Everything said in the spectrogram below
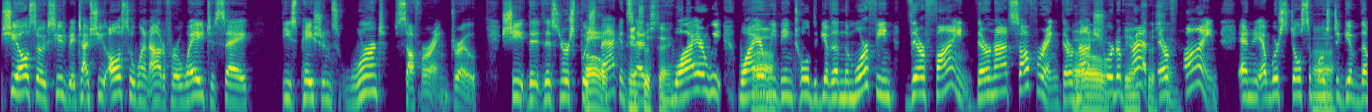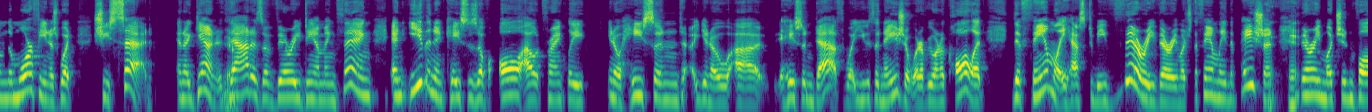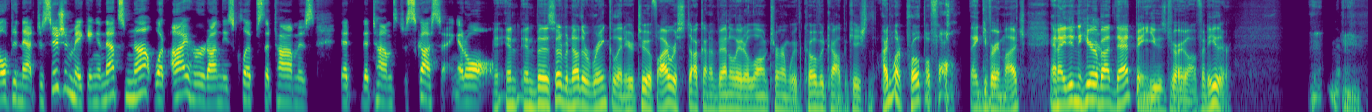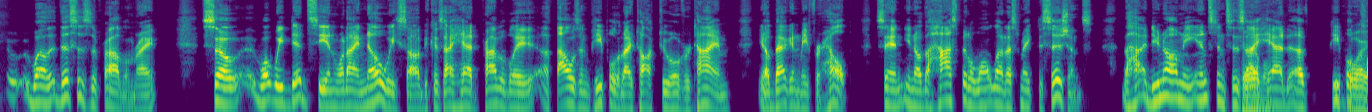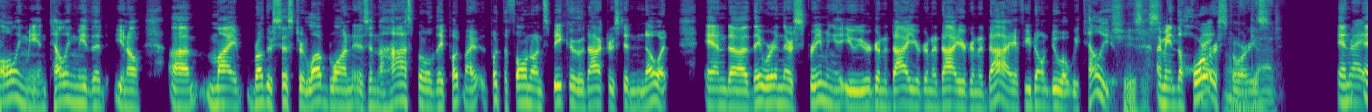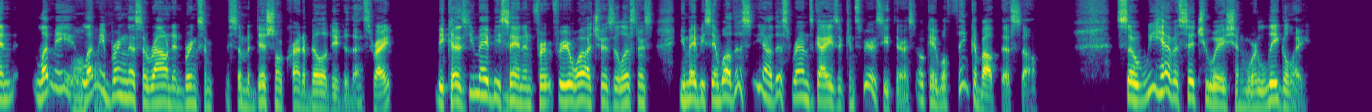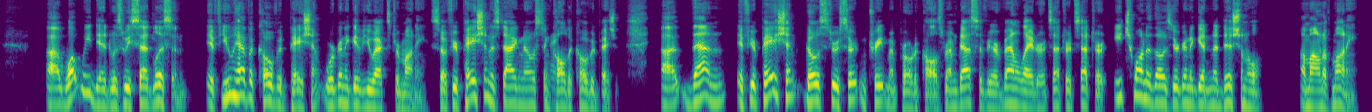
she also, excuse me, she also went out of her way to say these patients weren't suffering. Drew, she th- this nurse pushed Oh, back and said, "Why are we? Why are Ah. we being told to give them the morphine? They're fine. They're not suffering. They're not Oh, short of breath. They're fine, and yet we're still supposed Ah. to give them the morphine," is what she said. And again, Yeah. that is a very damning thing. And even in cases of all out, frankly, you know, hastened, uh, you know, uh, hastened death, what euthanasia, whatever you want to call it, the family has to be very, very much the family and the patient eh, eh. very much involved in that decision making, and that's not what I heard on these clips that Tom is that that Tom's discussing at all. And, and and but there's sort of another wrinkle in here too. If I were stuck on a ventilator long term with COVID complications, I'd want propofol. Thank you very much. And I didn't hear Yeah. about that being used very often either. well this is the problem right so uh, what we did see and what i know we saw because i had probably a thousand people that i talked to over time you know begging me for help saying you know the hospital won't let us make decisions. The do you know how many instances i had of people Boy. calling me and telling me that you know um, my brother sister loved one is in the hospital they put my put the phone on speaker the doctors didn't know it and uh, they were in there screaming at you you're going to die you're going to die you're going to die if you don't do what we tell you Jesus. i mean the horror Right. Oh stories God. and Right. and let me let me bring this around and bring some some additional credibility to this right because you may be Mm. saying and for, for your watchers the listeners you may be saying well this you know this Renz guy is a conspiracy theorist okay well think about this though so we have a situation where legally uh, what we did was we said listen if you have a covid patient we're going to give you extra money so if your patient is diagnosed and Right. called a covid patient uh, then if your patient goes through certain treatment protocols remdesivir ventilator et cetera et cetera each one of those you're going to get an additional amount of money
